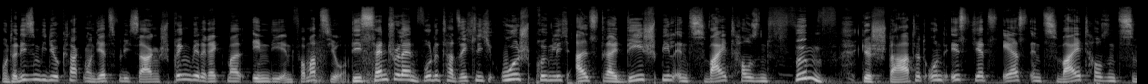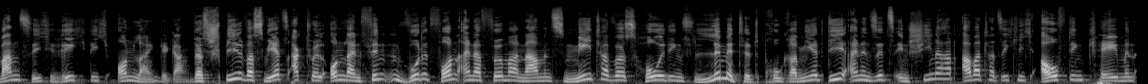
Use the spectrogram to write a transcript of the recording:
unter diesem Video knacken. Und jetzt würde ich sagen, springen wir direkt mal in die Information. Die Centraland wurde tatsächlich ursprünglich als 3D-Spiel in 2005 gestartet und ist jetzt erst in 2020 richtig online gegangen. Das Spiel, was wir jetzt aktuell online finden, wurde von einer Firma namens Metaverse Holdings Limited programmiert, die einen Sitz in China hat, aber tatsächlich auf den Cayman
